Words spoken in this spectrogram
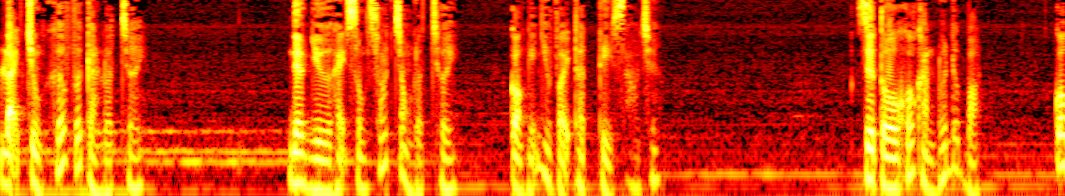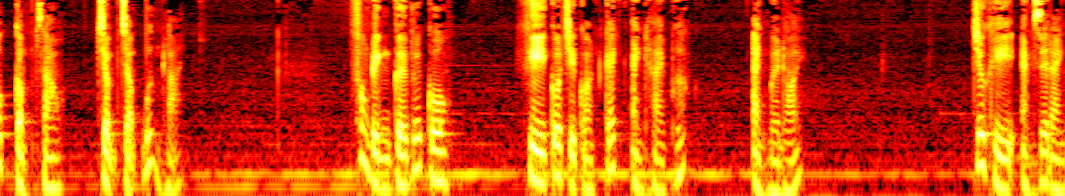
lại trùng khớp với cả luật chơi. Nếu như hãy sống sót trong luật chơi, có nghĩ như vậy thật thì sao chứ? Dư Tô khó khăn nuốt nước bọt. Cô cầm dao, chậm chậm bước lại. Phong Đình cười với cô. Khi cô chỉ còn cách anh hai bước, anh mới nói. Trước khi em giết anh,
